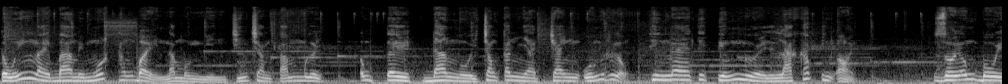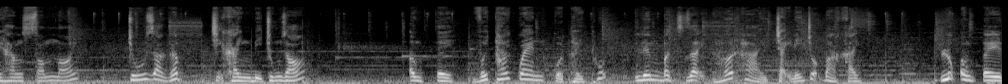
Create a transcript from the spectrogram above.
tối ngày 31 tháng 7 năm 1980, ông Tê đang ngồi trong căn nhà tranh uống rượu thì nghe thấy tiếng người lá khóc inh ỏi rồi ông Bồi hàng xóm nói Chú ra gấp, chị Khanh bị trúng gió Ông Tê với thói quen của thầy thuốc liền bật dậy hớt hải chạy đến chỗ bà Khanh Lúc ông Tê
